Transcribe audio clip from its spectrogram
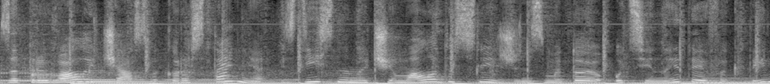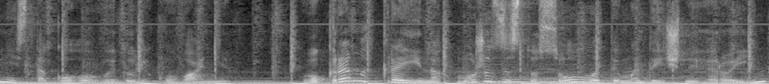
За тривалий час використання здійснено чимало досліджень з метою оцінити ефективність такого виду лікування. В окремих країнах можуть застосовувати медичний героїн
